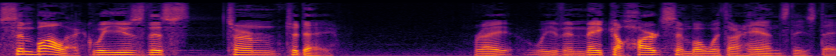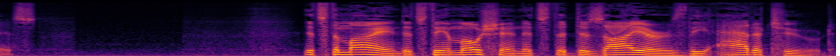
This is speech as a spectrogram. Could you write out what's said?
symbolic. We use this term today, right? We even make a heart symbol with our hands these days. It's the mind, it's the emotion, it's the desires, the attitude.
